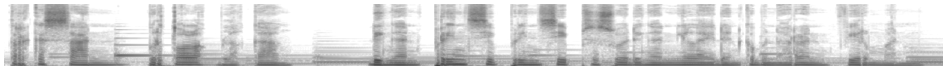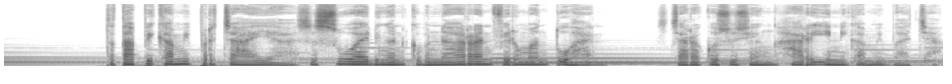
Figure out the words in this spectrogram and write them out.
terkesan bertolak belakang dengan prinsip-prinsip sesuai dengan nilai dan kebenaran firman-Mu. Tetapi kami percaya sesuai dengan kebenaran firman Tuhan, secara khusus yang hari ini kami baca,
